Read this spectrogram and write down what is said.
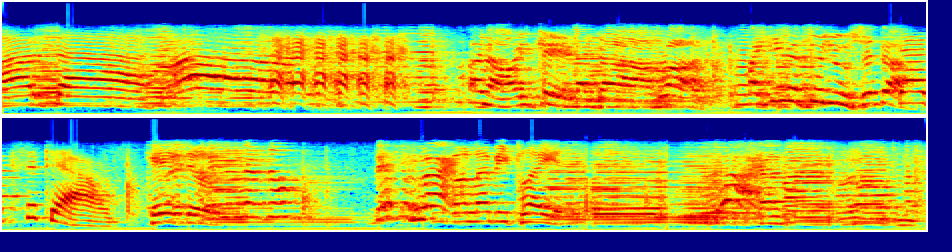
Ah, Dad, sit down. Can't do it. This is right. Don't let me play it. Why?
